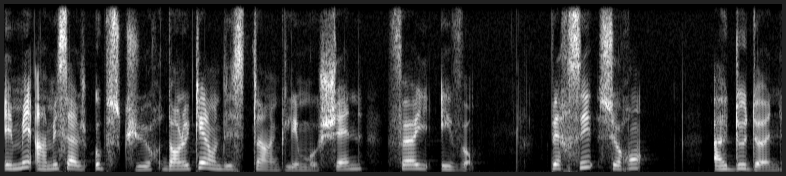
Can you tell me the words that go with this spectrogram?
émet un message obscur dans lequel on distingue les mots chêne, feuille et vent. Persée se rend à Dodone,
